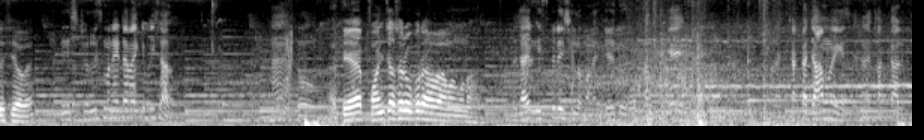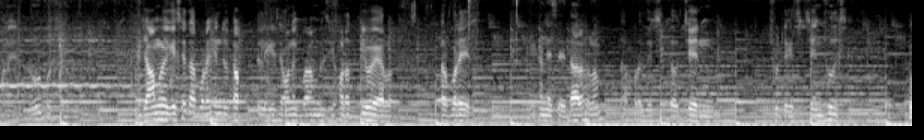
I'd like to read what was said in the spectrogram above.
বেশি হবে। তিরিশ চল্লিশ মানে এটা বাইকে বিশাল? হ্যাঁ তো এতে পঞ্চাশের উপরে হবে আমার মনে হয়। যাই হোক স্পিডে ছিল মানে যেহেতু ওখান থেকে মানে চাক্কা জাম হয়ে গেছে হ্যাঁ চাক্কা মানে রোল করছে। জাম হয়ে গেছে, তারপরে হ্যান্ডেল কাঁপতে লেগেছে অনেকবার, আমি বলছি, হঠাৎ কি হয়ে গেল? তারপরে এখানে এসে দাঁড় হলাম, তারপরে দেখছি তো চেন ছুটে গেছে, চেন ঝুলছে। তো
